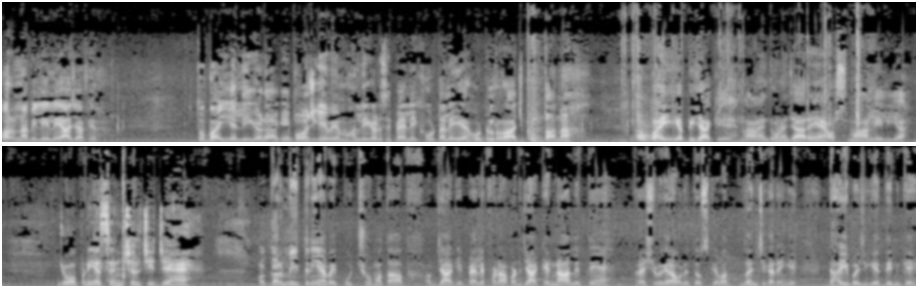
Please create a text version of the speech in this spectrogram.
परना भी ले ले आजा फिर। तो भाई अलीगढ़ आगे पहुँच गए हम अलीगढ़ से पहले एक होटल है होटल राजपुताना। तो भाई अभी जाके नहाने धोने जा रहे हैं और सामान ले लिया, जो अपनी एसेंशियल चीज़ें हैं। और गर्मी इतनी है भाई, पूछो मत आप। अब जाके पहले फटाफट जाके नहा लेते हैं फ्रेश वगैरह हो लेते हैं, उसके बाद लंच करेंगे। ढाई बज गए दिन के,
